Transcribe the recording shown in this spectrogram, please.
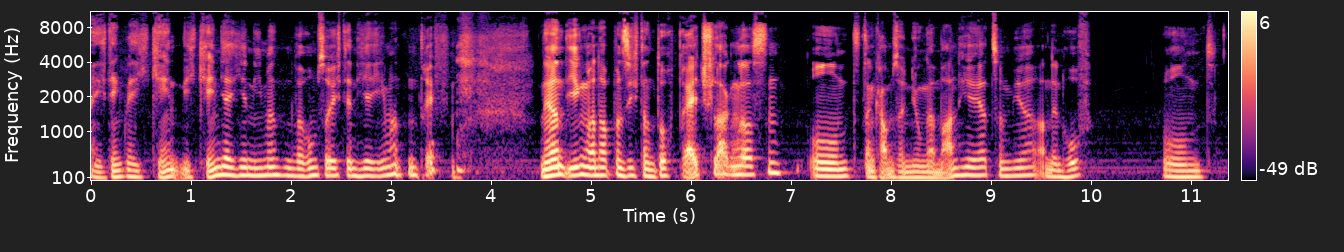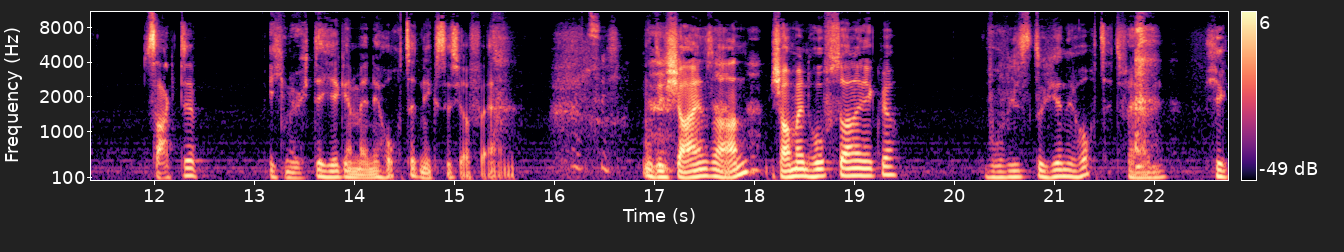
Ich denke mir, ich kenne ich kenn ja hier niemanden, warum soll ich denn hier jemanden treffen? naja, und irgendwann hat man sich dann doch breitschlagen lassen und dann kam so ein junger Mann hierher zu mir an den Hof und sagte, ich möchte hier gerne meine Hochzeit nächstes Jahr feiern. Und ich schaue ihn so an, schaue meinen Hof so an und denke mir, wo willst du hier eine Hochzeit feiern? Hier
